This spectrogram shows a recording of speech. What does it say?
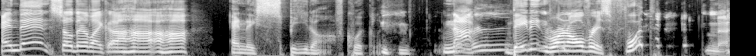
And then so they're like, uh huh, uh huh, and they speed off quickly. Not they didn't run over his foot. Nah.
